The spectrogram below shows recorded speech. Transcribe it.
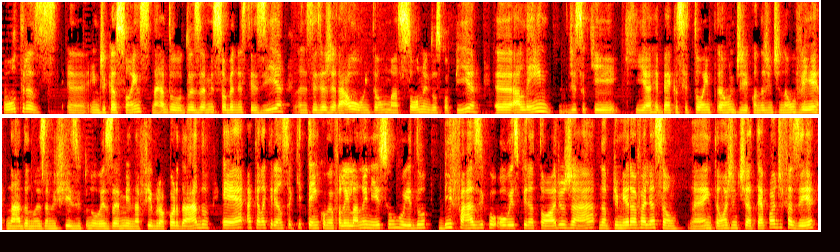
outras é, indicações né, do, do exame sob anestesia, anestesia geral ou então uma sonoendoscopia. É, além disso que, que a Rebeca citou, então, de quando a gente não vê nada no exame físico, no exame na fibro acordado, é aquela criança que tem, como eu falei lá no início, um ruído bifásico ou expiratório já na primeira avaliação. Né? Então, a gente até pode fazer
